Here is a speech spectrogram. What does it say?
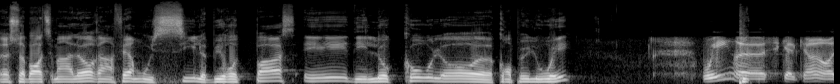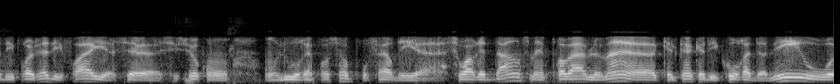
euh, ce bâtiment-là renferme aussi le bureau de poste et des locaux qu'on peut louer. Oui, si quelqu'un a des projets, des fois, c'est sûr qu'on on louerait pas ça pour faire des soirées de danse, mais probablement quelqu'un qui a des cours à donner ou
